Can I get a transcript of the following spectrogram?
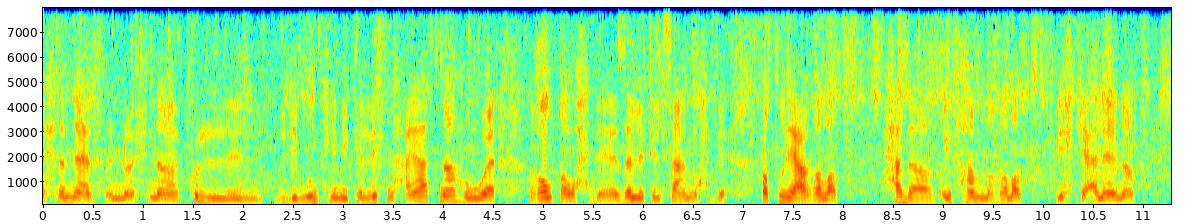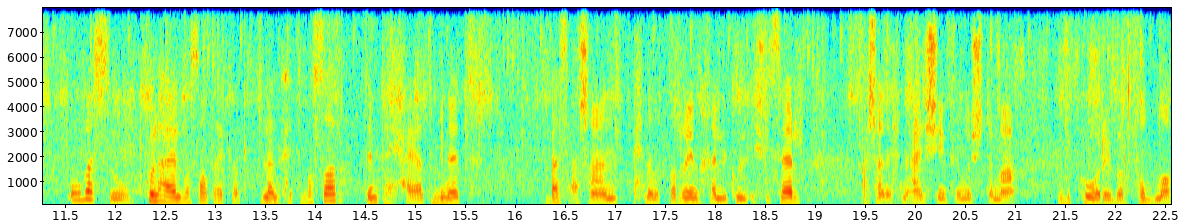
إحنا بنعرف إنه إحنا كل اللي ممكن يكلفنا حياتنا هو غلطة واحدة زلة لسان واحدة تطليع غلط حدا يفهمنا غلط يحكي علينا. وبس وبكل هاي البساطة هيك بلمحه بصر تنتهي حياة بنت. بس عشان إحنا مضطرين نخلي كل إشي سر عشان إحنا عايشين في مجتمع ذكوري برفضنا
